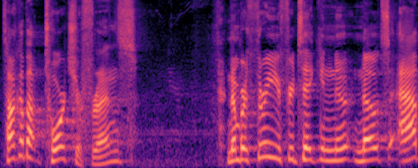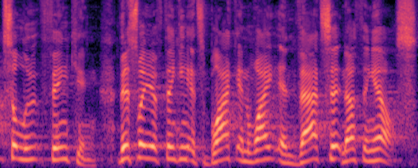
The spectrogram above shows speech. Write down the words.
Talk about torture, friends. Number three, if you're taking notes, absolute thinking. This way of thinking, it's black and white, and that's it, nothing else.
